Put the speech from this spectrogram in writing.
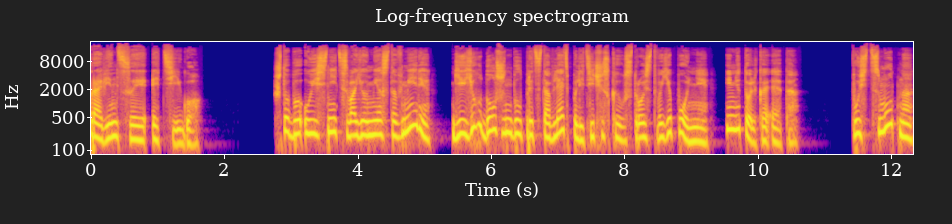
провинции Этиго. Чтобы уяснить свое место в мире, Гию должен был представлять политическое устройство Японии, и не только это. Пусть смутно,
